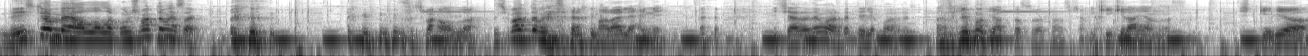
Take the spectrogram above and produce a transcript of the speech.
ne istiyorsun be Allah Allah konuşmak da mı yasak? Sıçma Allah. Sıçmak da mı yasak? Parayla he mi? İçeride ne vardır? Delik vardır. Hatırlıyor musun? Yat da suratına sıçacağım. 2-2 lan yalnız. Şşt geliyor.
